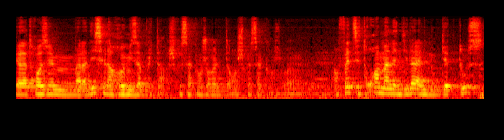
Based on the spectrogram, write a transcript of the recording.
Et la troisième maladie, c'est la remise à plus tard. Je ferai ça quand j'aurai le temps, je ferai ça quand. En fait, ces trois maladies-là, elles nous guettent tous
